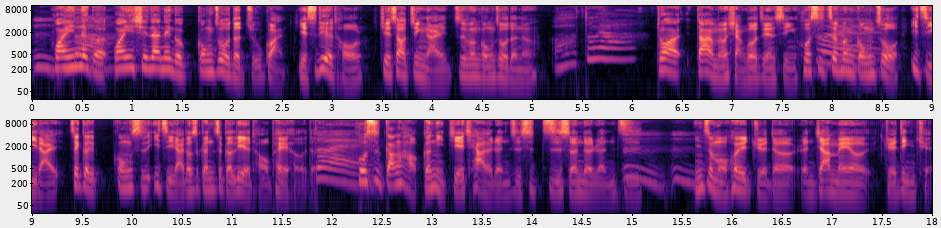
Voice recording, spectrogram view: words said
嗯，万一那个万一现在那个工作的主管也是猎头介绍进来这份工作的呢？哦，对啊。对啊，大家有没有想过这件事情？或是这份工作一直以来，这个公司一直以来都是跟这个猎头配合的，对，或是刚好跟你接洽的人资是资深的人资，嗯嗯，你怎么会觉得人家没有决定权？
